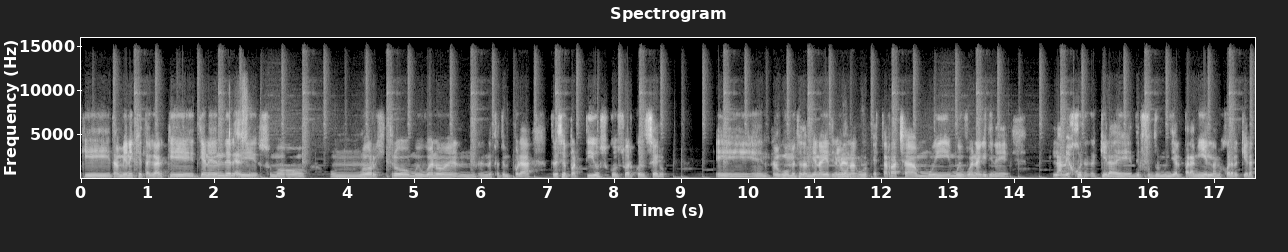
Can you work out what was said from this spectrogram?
que también hay que destacar que Tiane Ender sumó un nuevo registro muy bueno en, esta temporada, 13 partidos con su arco en cero. Eh, en algún momento también había tenido esta racha muy, muy buena que tiene la mejor arquera del fútbol mundial, para mí es la mejor arquera.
